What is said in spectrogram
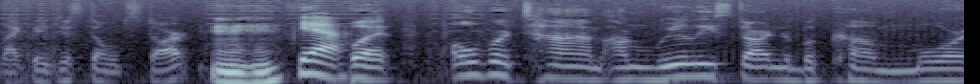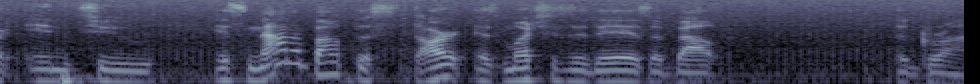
like they just don't start. Mm-hmm. Yeah. But over time, I'm really starting to become more into. It's not about the start as much as it is about the grind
